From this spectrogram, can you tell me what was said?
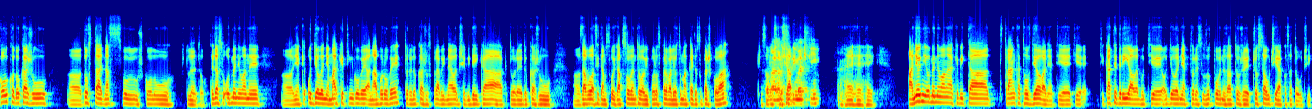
koľko dokážu dostať na svoju školu študentov. Teda sú odmenované nejaké oddelenia marketingové a náborové, ktoré dokážu spraviť najlepšie videjka a ktoré dokážu zavolať si tam svojich absolventov, aby porozprávali o tom, aká je to super škola. Čo sa najlepšie príjmačky. Hej, hej, hej. A nie je odmenovaná akoby tá stránka toho vzdelávania, tie, tie, tie katedry alebo tie oddelenia, ktoré sú zodpovedné za to, že čo sa učí a ako sa to učí.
